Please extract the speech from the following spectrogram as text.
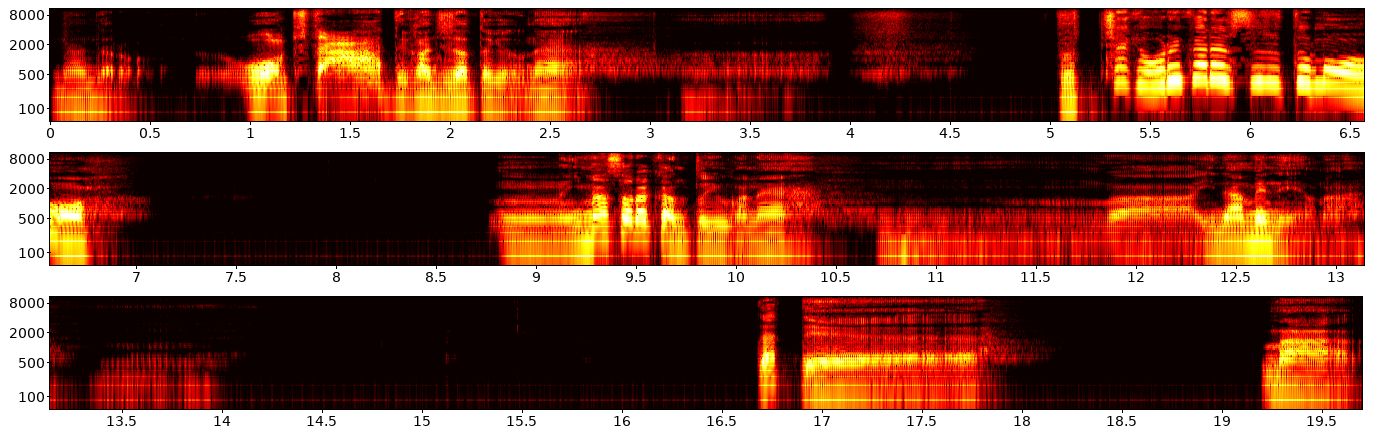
なんだろう。お来たーって感じだったけどね。うんぶっちゃけ俺からするともう、うん、今更感というかね、うん、は、否めねえよな。だって、まあ、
